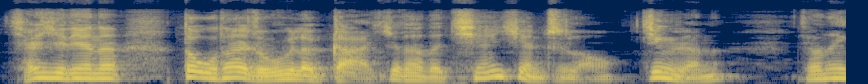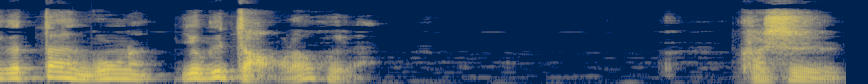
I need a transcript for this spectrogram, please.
前些天呢，窦太守为了感谢他的牵线之劳，竟然呢将那个弹弓呢又给找了回来。可是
